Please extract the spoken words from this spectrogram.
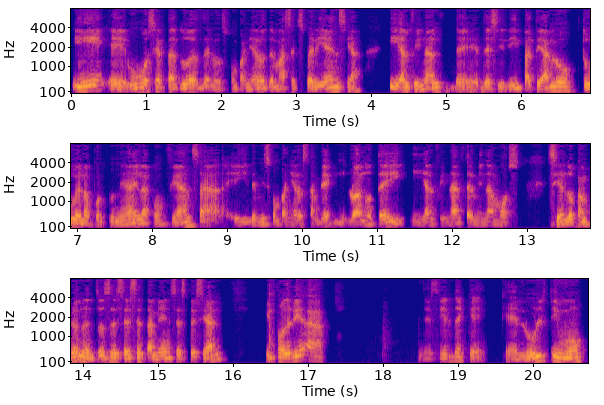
y eh, hubo ciertas dudas de los compañeros de más experiencia y al final decidí patearlo, tuve la oportunidad y la confianza y de mis compañeros también, lo anoté y, al final terminamos siendo campeones. Entonces ese también es especial y podría decir de que, el último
